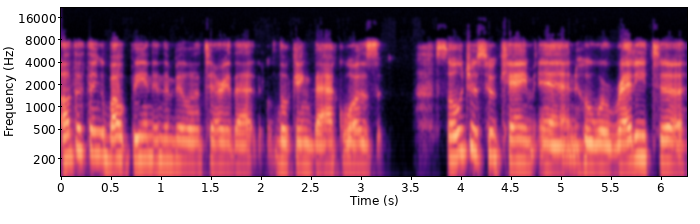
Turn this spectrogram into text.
other thing about being in the military that looking back was soldiers who came in who were ready to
